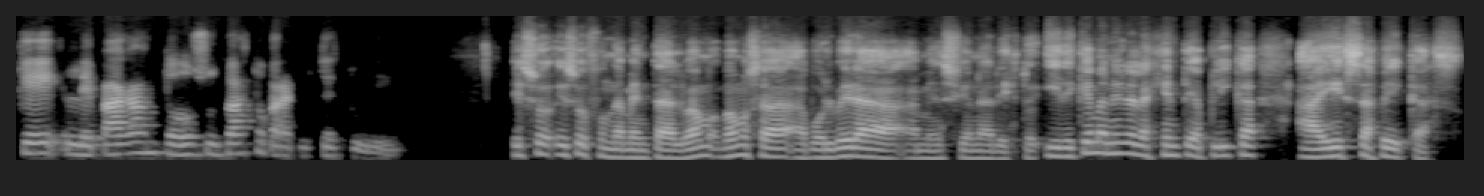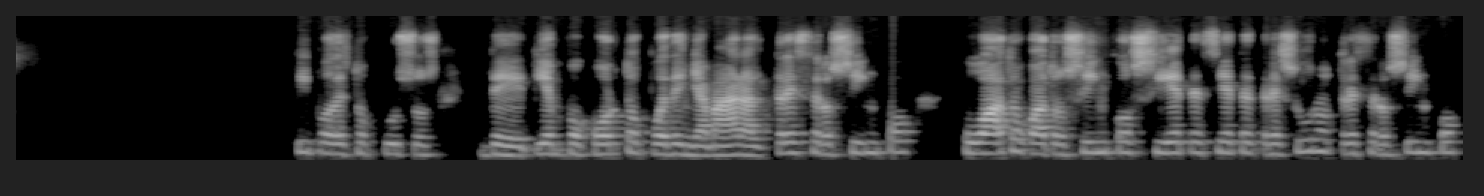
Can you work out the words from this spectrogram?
que le pagan todos sus gastos para que usted estudie. Eso, eso es fundamental. Vamos, vamos a, volver a, mencionar esto. ¿Y de qué manera la gente aplica a esas becas? Tipo de estos cursos de tiempo corto pueden llamar al 305 445 7731 305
